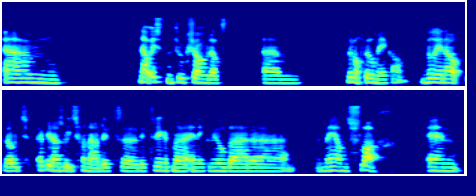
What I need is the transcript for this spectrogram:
Um, nou is het natuurlijk zo dat um, er nog veel meer kan. Wil je nou zoiets, heb je nou zoiets van, nou, dit, uh, dit triggert me en ik wil daar uh, mee aan de slag. En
